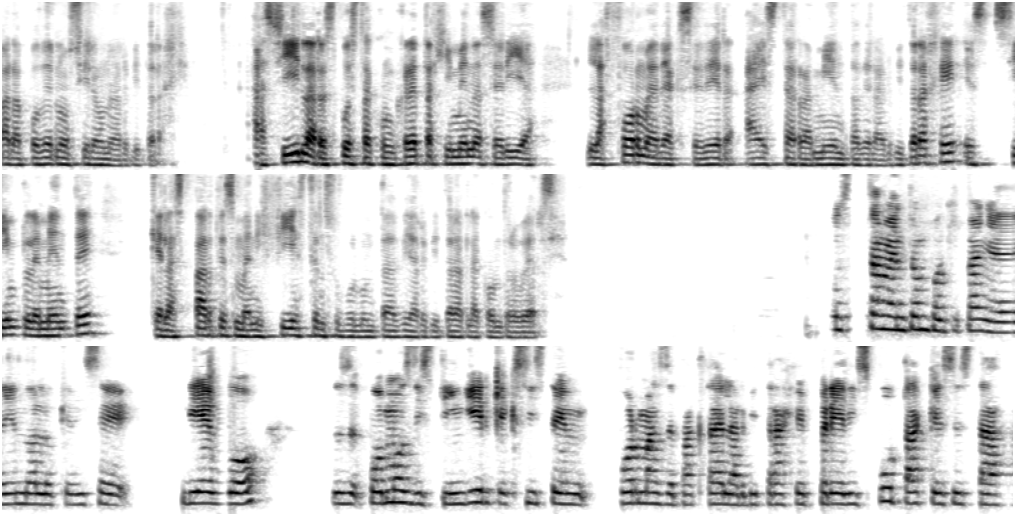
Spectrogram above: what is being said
para podernos ir a un arbitraje. Así, la respuesta concreta, Jimena, sería la forma de acceder a esta herramienta del arbitraje es simplemente que las partes manifiesten su voluntad de arbitrar la controversia. Justamente un poquito añadiendo a lo que dice Diego, pues, podemos distinguir que existen formas de pactar el arbitraje predisputa, que es esta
